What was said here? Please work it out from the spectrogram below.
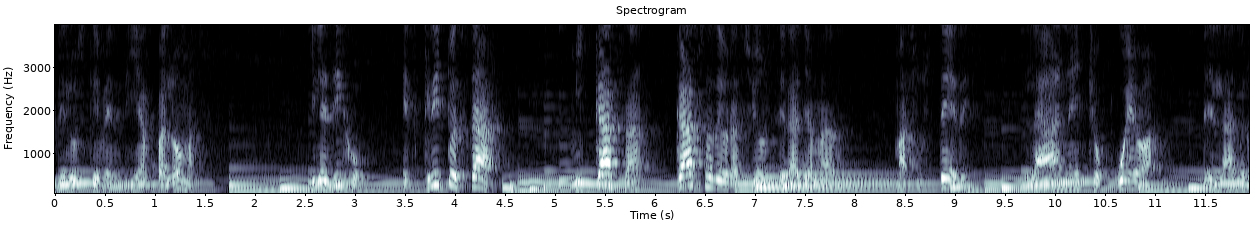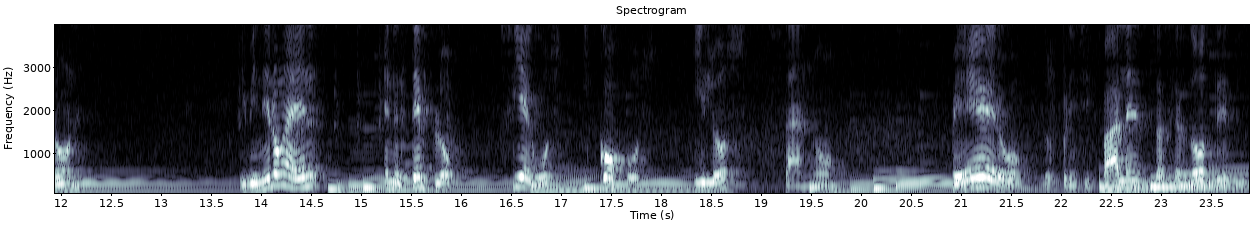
de los que vendían palomas y les dijo, escrito está, mi casa, casa de oración será llamada, mas ustedes la han hecho cueva de ladrones. Y vinieron a él en el templo ciegos y cojos y los sanó. Pero los principales sacerdotes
